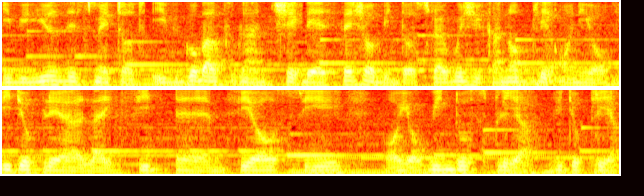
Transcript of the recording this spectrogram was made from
If you use this method if you go back to go and check the extension will be dot scribe which you cannot play on your video player like um, VLC or your Windows player video player.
